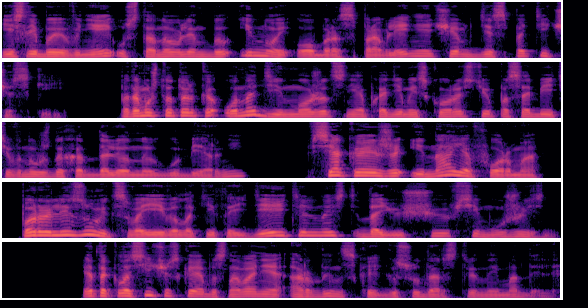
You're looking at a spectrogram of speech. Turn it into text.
если бы в ней установлен был иной образ правления, чем деспотический, потому что только он один может с необходимой скоростью пособить в нуждах отдаленных губерний, всякая же иная форма парализует своей волокитой деятельность, дающую всему жизнь. Это классическое обоснование ордынской государственной модели.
